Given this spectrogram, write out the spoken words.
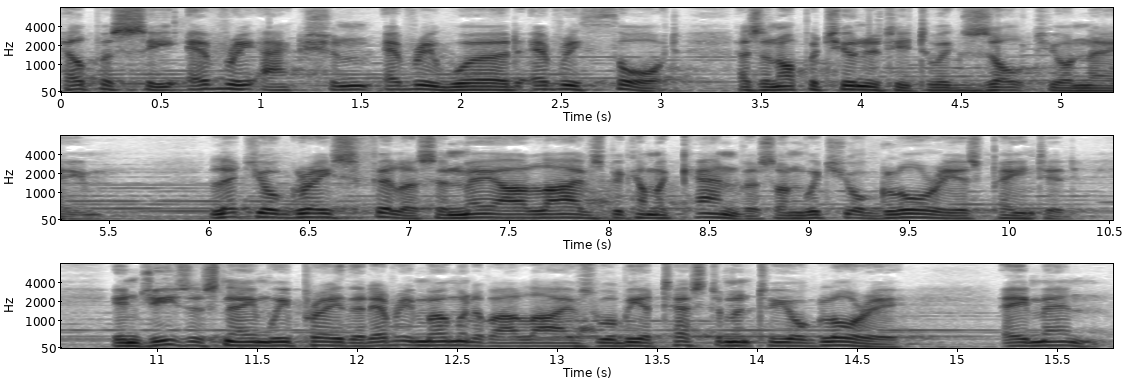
Help us see every action, every word, every thought as an opportunity to exalt your name. Let your grace fill us and may our lives become a canvas on which your glory is painted. In Jesus' name we pray that every moment of our lives will be a testament to your glory. Amen.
